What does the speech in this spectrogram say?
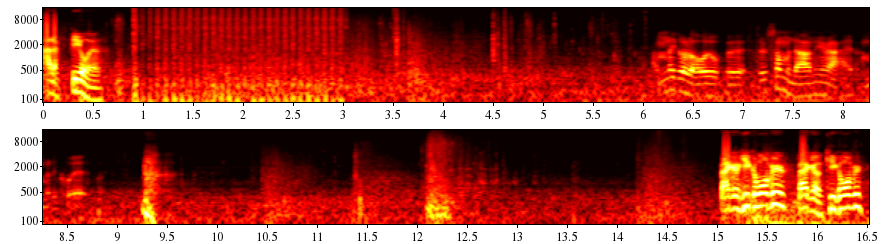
I had a feeling. I'm gonna go to oil pit. If there's someone down here, I, I'm gonna quit. Backer, can you come over here? Backer, can you come over here?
